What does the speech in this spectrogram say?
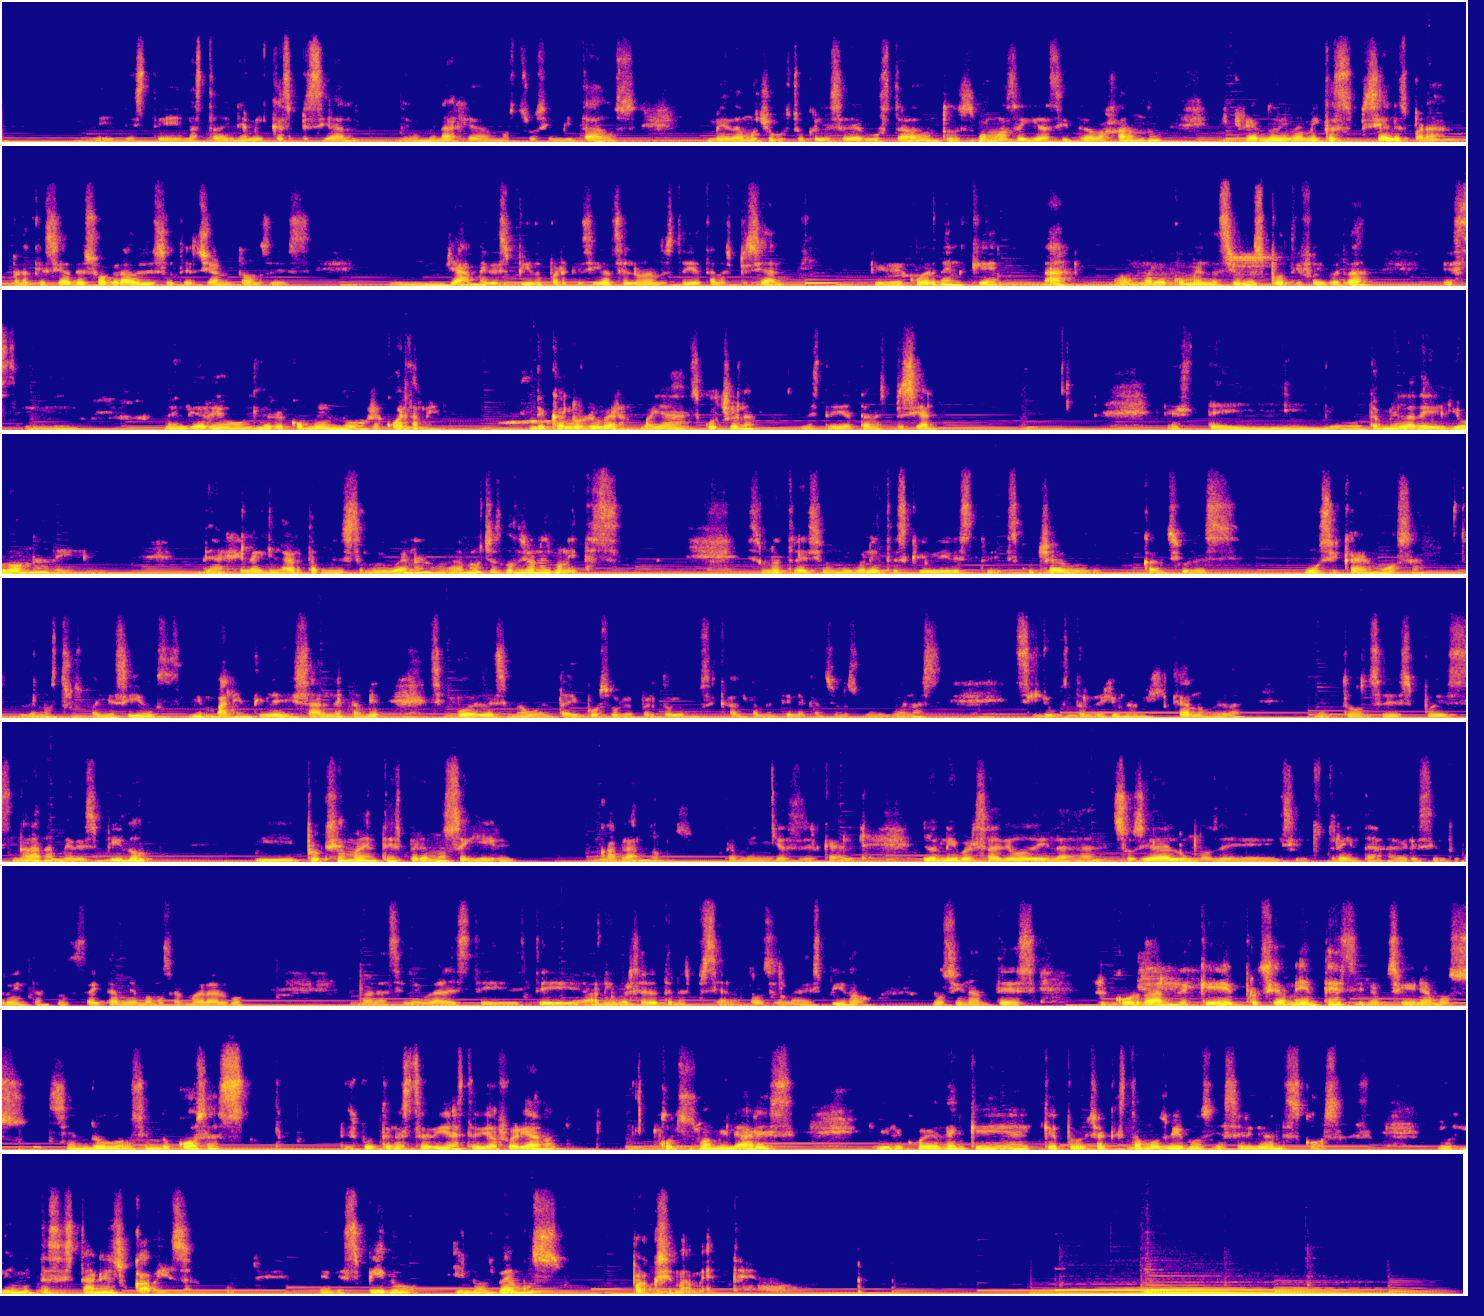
en, este, en esta dinámica especial de homenaje a nuestros invitados. Me da mucho gusto que les haya gustado, entonces vamos a seguir así trabajando y creando dinámicas especiales para, para que sea de su agrado y de su atención. Entonces, mm, ya me despido para que sigan celebrando este día tan especial. Y recuerden que, ah, una recomendación de Spotify, ¿verdad? Este, en el día de hoy le recomiendo Recuérdame, de Carlos Rivera. Vaya, escúchela en este día tan especial. Este, y, o también la de Llorona, de, de Ángel Aguilar, también está muy buena. Hay muchas canciones bonitas. Es una tradición muy bonita escribir, este, escuchar canciones, música hermosa de nuestros fallecidos. Bien, Valentín Elizalde también, si puede darse una vuelta ahí por su repertorio musical, también tiene canciones muy buenas, si le gusta el regional mexicano, ¿verdad? Entonces, pues nada, me despido y próximamente esperemos seguir hablándonos. También ya se acerca el, aniversario de la Sociedad de Alumnos del 130, a ver, es 130, entonces ahí también vamos a armar algo para celebrar este, este aniversario tan especial. Entonces me despido, no sin antes recordarle que próximamente seguiremos haciendo, haciendo cosas. Disfruten este día, este día feriado con sus familiares y recuerden que hay que aprovechar que estamos vivos y hacer grandes cosas. Los límites están en su cabeza. Me despido y nos vemos próximamente.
